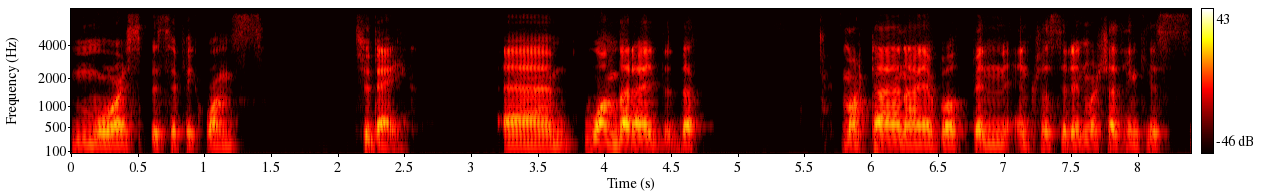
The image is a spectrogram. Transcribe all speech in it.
more specific ones today. Um, one that I that Marta and I have both been interested in, which I think is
